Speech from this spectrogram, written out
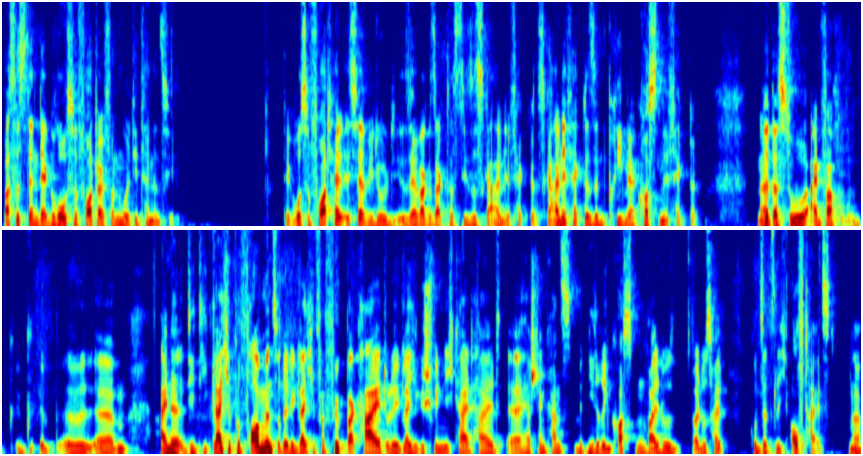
Was ist denn der große Vorteil von Multitenancy? Der große Vorteil ist ja, wie du selber gesagt hast, diese Skaleneffekte. Skaleneffekte sind primär Kosteneffekte. Ne, dass du einfach äh, ähm, eine, die, die gleiche Performance oder die gleiche Verfügbarkeit oder die gleiche Geschwindigkeit halt äh, herstellen kannst mit niedrigen Kosten, weil du, weil du es halt grundsätzlich aufteilst. Ne?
